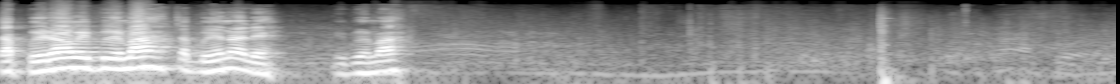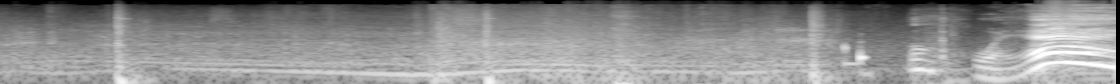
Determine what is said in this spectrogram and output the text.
จับปืนเอามีปืนปะจับปืนให้หน่อยดิมีปืนปะ อ้โหวยเอ้ย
